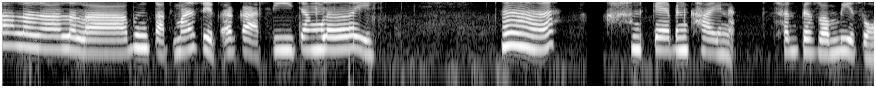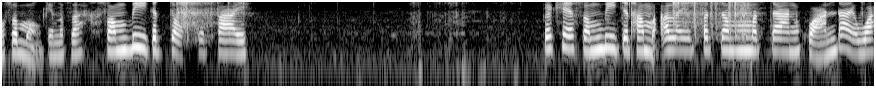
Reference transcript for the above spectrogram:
าลาลาลาลาเพิ่งตัดไม้เสร็จอากาศดีจังเลยฮ่าแกเป็นใครเนี่ยฉันเป็นซอมบี้ส่งสมองแกมาซะ ซอมบี้กระจอกจะตาย ก็แค่ซอมบี้จะทำอะไรประจำมาจารขวานได้วะ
